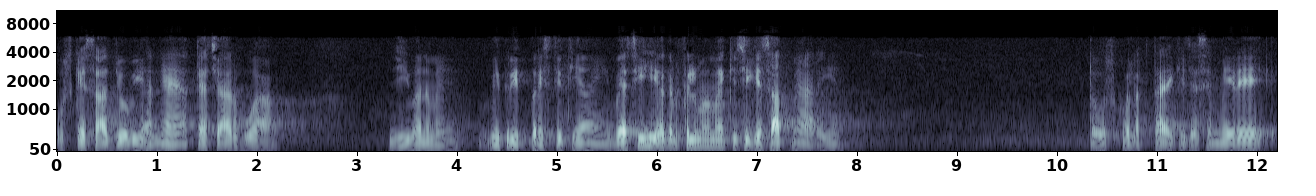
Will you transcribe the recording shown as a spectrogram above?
उसके साथ जो भी अन्याय, अत्याचार हुआ, जीवन में विपरीत परिस्थितियाँ आई, वैसी ही अगर फ़िल्म में किसी के साथ में आ रही है तो उसको लगता है कि जैसे मेरे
